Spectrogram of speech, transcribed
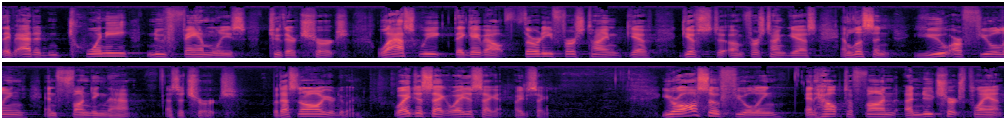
They've added 20 new families to their church. Last week, they gave out 30 first time gift, gifts to um, first time guests. And listen, you are fueling and funding that as a church. But that's not all you're doing. Wait just a second, wait just a second, wait just a second. You're also fueling and help to fund a new church plant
